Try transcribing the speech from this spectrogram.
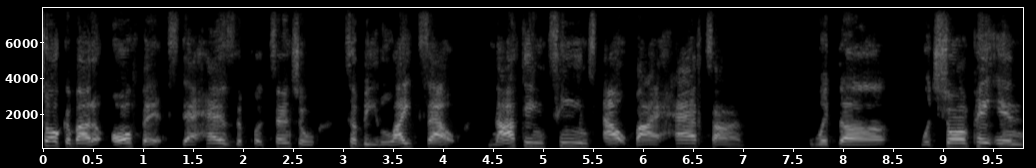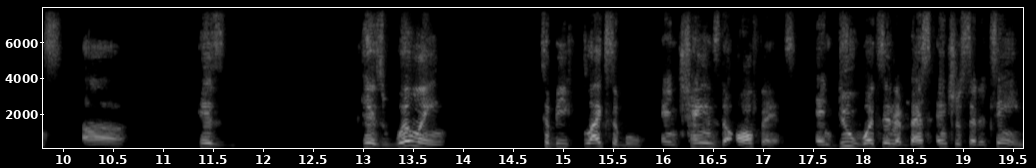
talk about an offense that has the potential to be lights out, knocking teams out by halftime with uh with Sean Payton's uh his his willing to be flexible and change the offense and do what's in the best interest of the team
